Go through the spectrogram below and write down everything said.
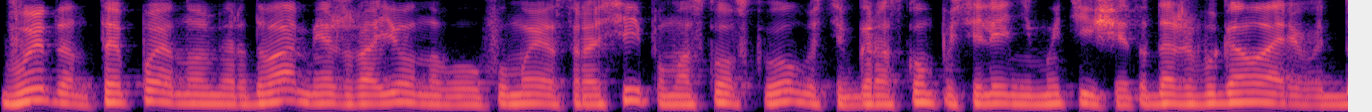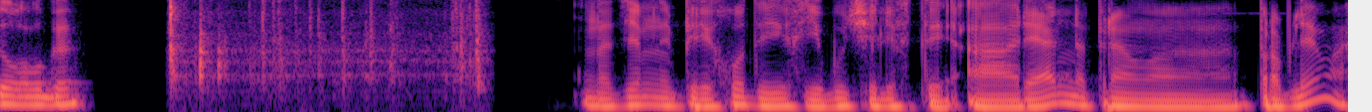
выдан ТП номер два межрайонного УФМС России по Московской области в городском поселении Мытищи. Это даже выговаривать долго надземные переходы и их ебучие лифты. А реально прямо проблема?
